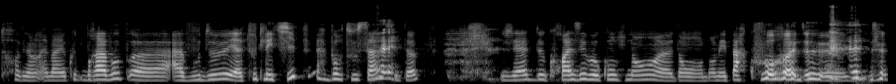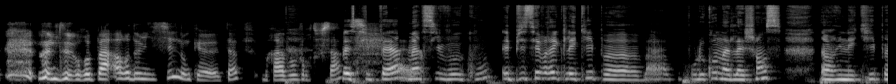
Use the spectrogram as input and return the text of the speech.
Trop bien. Eh ben, écoute, bravo euh, à vous deux et à toute l'équipe pour tout ça. C'est top. J'ai hâte de croiser vos contenants euh, dans, dans, mes parcours de, de, repas hors domicile. Donc, euh, top. Bravo pour tout ça. Bah, super. Merci beaucoup. Et puis, c'est vrai que l'équipe, bah, pour le coup, on a de la chance d'avoir une équipe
